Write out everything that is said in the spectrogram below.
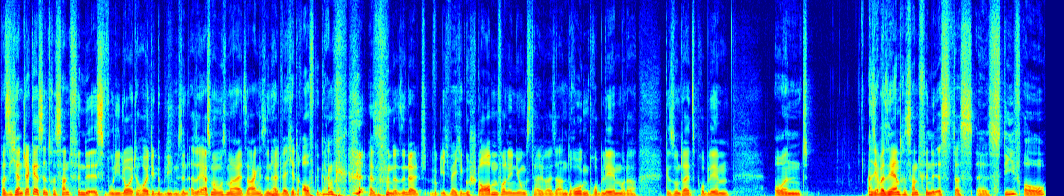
Was ich an Jackass interessant finde, ist, wo die Leute heute geblieben sind. Also erstmal muss man halt sagen, es sind halt welche draufgegangen. Also da sind halt wirklich welche gestorben von den Jungs, teilweise an Drogenproblemen oder Gesundheitsproblemen. Und was ich aber sehr interessant finde, ist, dass äh, Steve O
